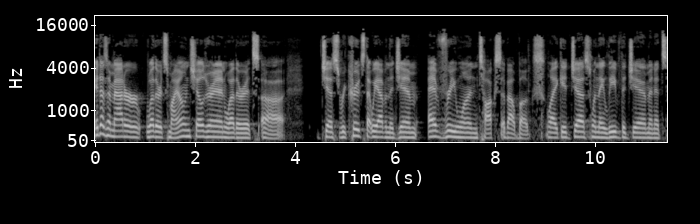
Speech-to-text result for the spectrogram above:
it doesn't matter whether it's my own children, whether it's uh, just recruits that we have in the gym, everyone talks about bugs. Like it just, when they leave the gym and it's,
